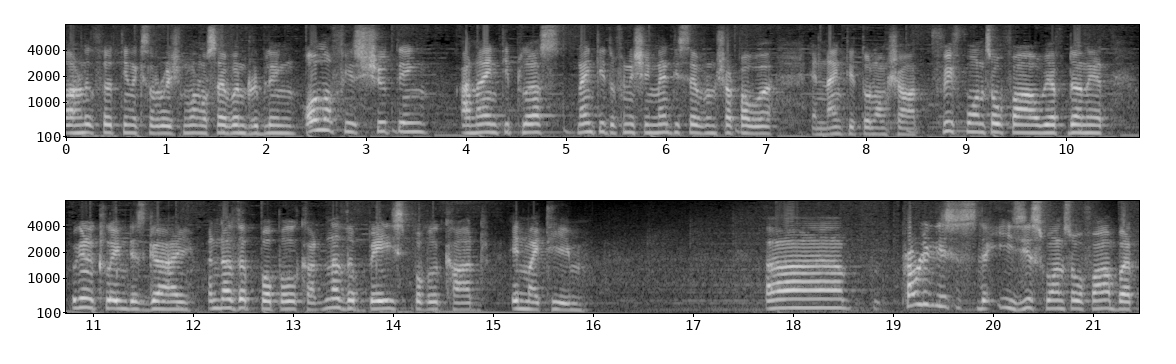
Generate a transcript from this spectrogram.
113 acceleration 107 dribbling. All of his shooting are 90 plus 90 to finishing 97 shot power and 90 to long shot. Fifth one so far we have done it. We're gonna claim this guy. Another purple card another base purple card in my team. Uh, probably this is the easiest one so far but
